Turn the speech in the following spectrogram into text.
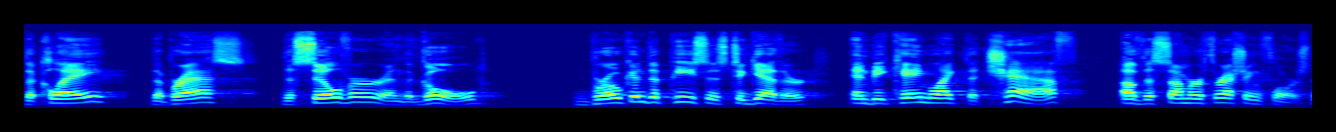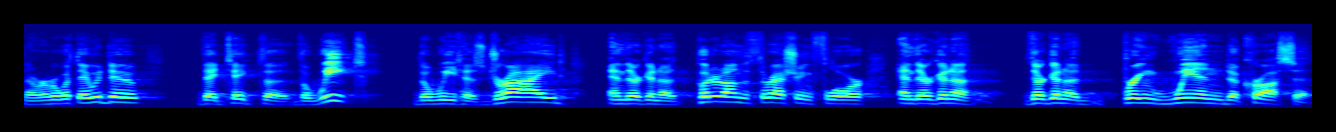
the clay, the brass, the silver, and the gold broken to pieces together and became like the chaff of the summer threshing floors. Now, remember what they would do? They'd take the, the wheat, the wheat has dried, and they're going to put it on the threshing floor, and they're going to they're going to bring wind across it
